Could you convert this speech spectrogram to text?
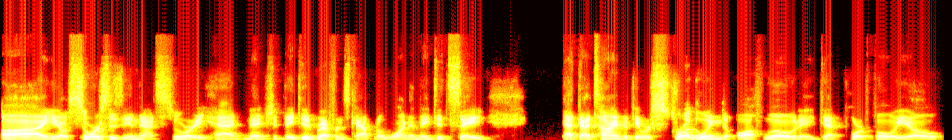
uh, you know, sources in that story had mentioned they did reference Capital One, and they did say at that time that they were struggling to offload a debt portfolio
